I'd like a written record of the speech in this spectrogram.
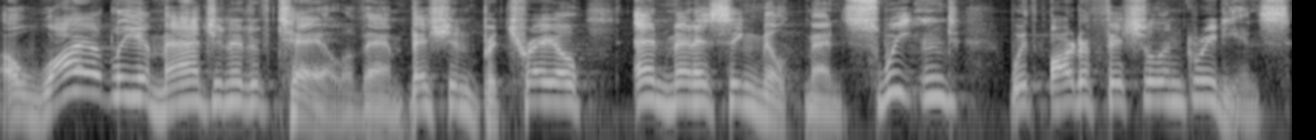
A wildly imaginative tale of ambition, betrayal, and menacing milkmen, sweetened with artificial ingredients.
